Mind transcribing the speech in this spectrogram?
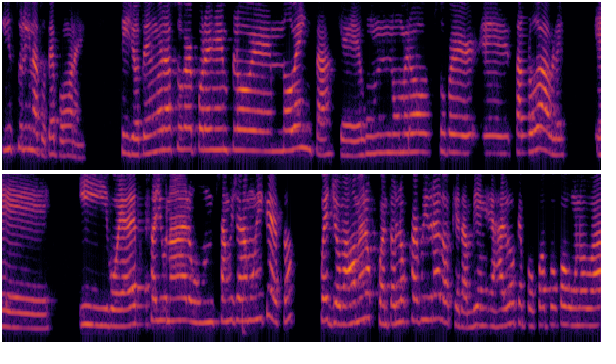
insulina tú te pones. Si yo tengo el azúcar, por ejemplo, en 90, que es un número súper eh, saludable, eh, y voy a desayunar un sándwich de jamón y queso, pues yo más o menos cuento los carbohidratos, que también es algo que poco a poco uno va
